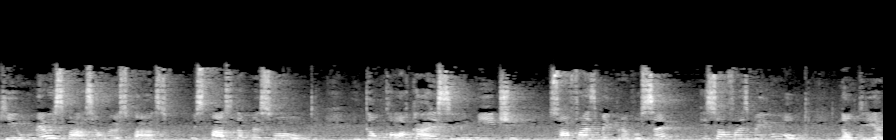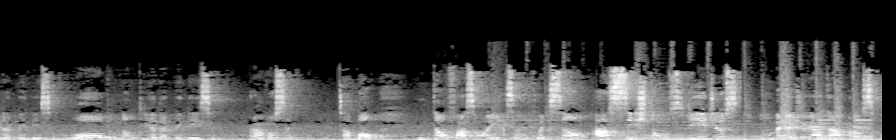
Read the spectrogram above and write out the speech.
que o meu espaço é o meu espaço, o espaço da pessoa é outro. Então, colocar esse limite só faz bem para você e só faz bem no outro. Não cria dependência no outro, não cria dependência para você, tá bom? Então, façam aí essa reflexão, assistam os vídeos. Um beijo e até a próxima.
